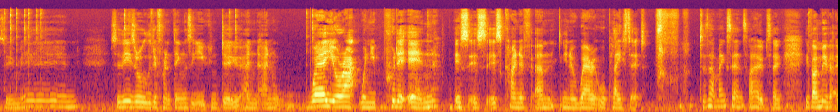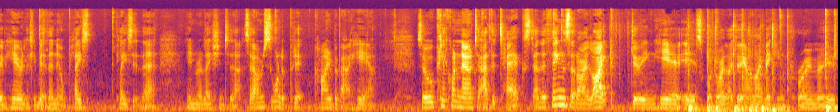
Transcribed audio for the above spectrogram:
zoom in. So these are all the different things that you can do, and and where you're at when you put it in is is is kind of um, you know where it will place it. Does that make sense? I hope so. If I move it over here a little bit, then it will place place it there in relation to that. So I just want to put it kind of about here. So we'll click on now to add the text, and the things that I like doing here is what do I like doing? I like making promo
